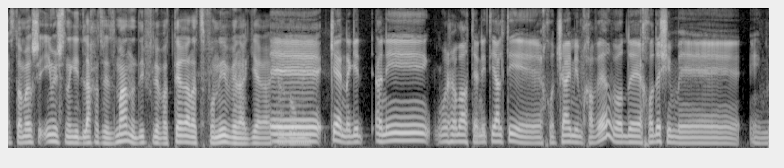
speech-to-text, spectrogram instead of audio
אז אתה אומר שאם יש נגיד לחץ של זמן, עדיף לוותר על הצפוני ולהגיע רק. אה, כן, נגיד, אני, כמו שאמרתי, אני טיילתי אה, חודשיים עם חבר ועוד אה, חודש עם, עם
